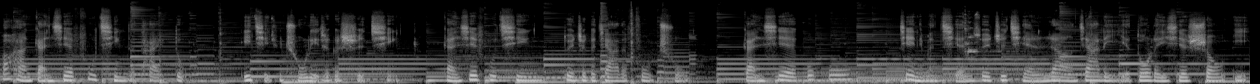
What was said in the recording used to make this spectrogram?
包含感谢父亲的态度，一起去处理这个事情。感谢父亲对这个家的付出，感谢姑姑借你们钱，所以之前让家里也多了一些收益。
